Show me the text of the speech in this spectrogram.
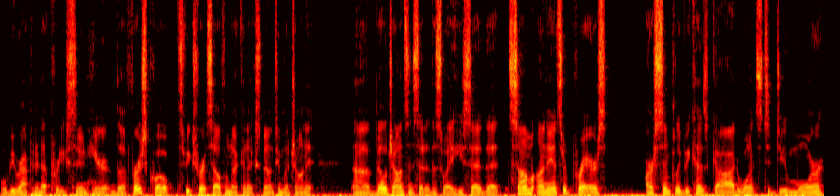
We'll be wrapping it up pretty soon here. The first quote speaks for itself. I'm not going to expound too much on it. Uh, Bill Johnson said it this way He said that some unanswered prayers are simply because God wants to do more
